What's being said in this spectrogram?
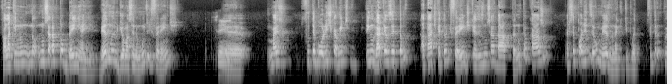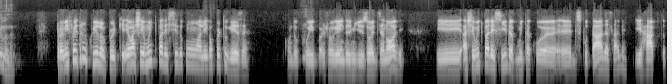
falar que não, não, não se adaptou bem aí, mesmo o idioma sendo muito diferente. Sim. É, mas futebolisticamente, tem lugar que às vezes é tão, a tática é tão diferente que às vezes não se adapta. No teu caso, acho que você pode dizer o mesmo, né? Que tipo, é, foi tranquilo, né? Para mim foi tranquilo, porque eu achei muito parecido com a Liga Portuguesa. Quando eu fui, joguei em 2018, 19, e achei muito parecida, muita cor é, disputada, sabe? E rápido.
